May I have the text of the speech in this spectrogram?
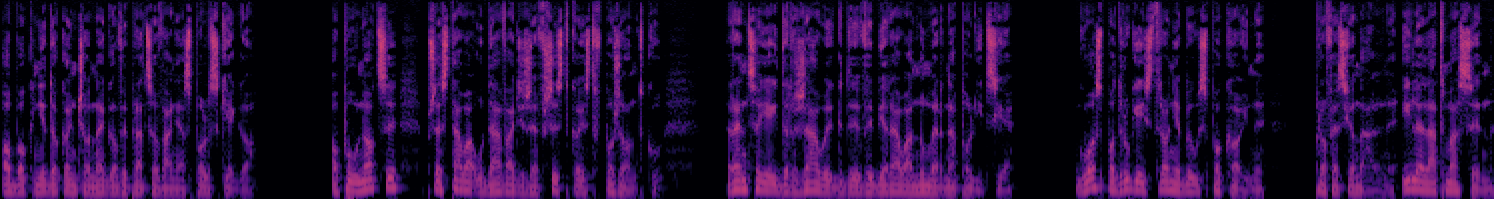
obok niedokończonego wypracowania z polskiego. O północy przestała udawać, że wszystko jest w porządku. Ręce jej drżały, gdy wybierała numer na policję. Głos po drugiej stronie był spokojny, profesjonalny. Ile lat ma syn?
